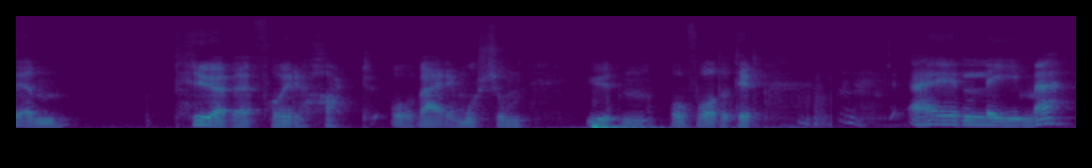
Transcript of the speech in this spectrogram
den prøver for hardt å være morsom uten å få det til. Jeg er lei meg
